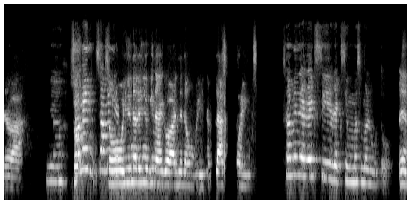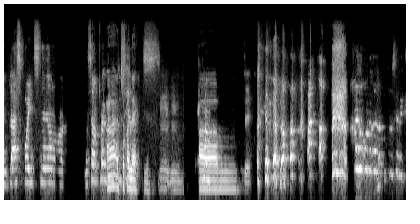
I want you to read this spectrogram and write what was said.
Di ba? Yeah. So- sa amin, sa amin, So, yun na rin yung ginagawa nilang way na plus points. Sa amin ni Rex, si Rex yung mas maluto. Ayan, plus points na yung masarap Ah, magluto at si saka Rex. Mm-mm. Um, Hindi. Ano ko nakaluto si Rex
